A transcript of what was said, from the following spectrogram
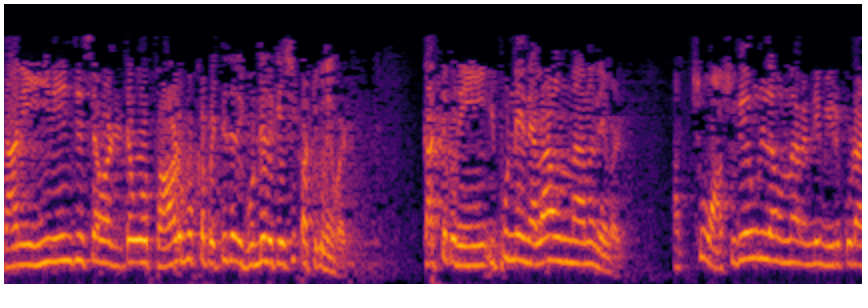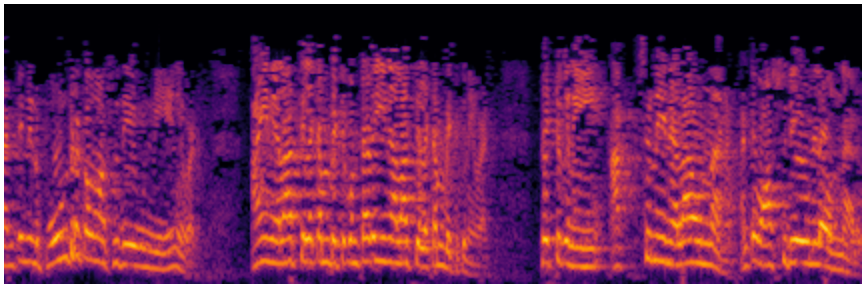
కానీ ఈయన ఏం చేసేవాడంటే ఓ తాడు బుక్క పెట్టి దాని గుండెలకేసి కట్టుకునేవాడు. కట్టుకుని ఇప్పుడు నేను ఎలా ఉన్నాననేవాడు అచ్చు వాసుదేవుళ్ళ ఉన్నారండి మీరు కూడా అంటే నేను పౌండ్రక వాసుదేవుణ్ణి అనేవాడు. ఆయన ఎలా తిలకం పెట్టుకుంటాడు ఈయన అలా తిలకం పెట్టుకునేవాడు. పెట్టుకుని అచ్చు నేను ఎలా ఉన్నాను? అంటే వాసుదేవుళ్ళ ఉన్నారు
